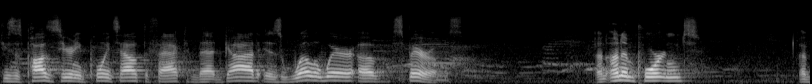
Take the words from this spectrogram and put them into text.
Jesus pauses here and he points out the fact that God is well aware of sparrows, an unimportant, a,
